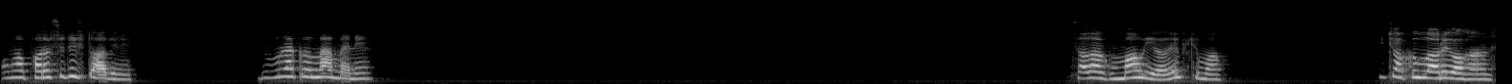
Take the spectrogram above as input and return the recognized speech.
Ona parası düştü abinin. Bir bırakın lan beni. Salak mal ya hepsi mal. Hiç akılları yok hans.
